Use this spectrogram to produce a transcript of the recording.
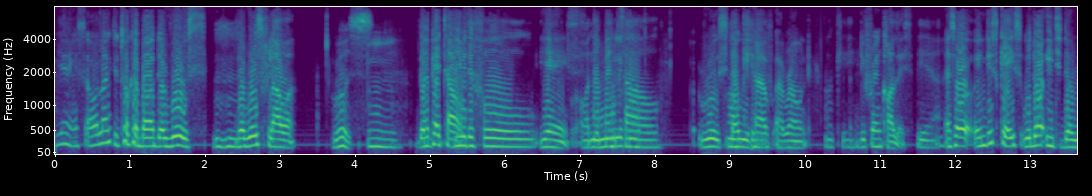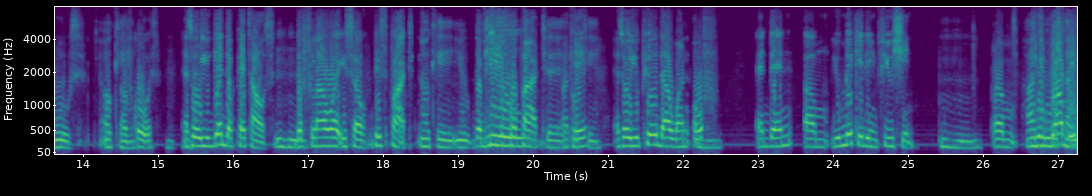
Yes, I would like to talk about the rose, Mhm. the rose flower. Rose. Mm. The That petal. Beautiful Yes. the beautiful ornamental. rose that we have around, Okay. different colors. Yeah. And so in this case, we don't eat the rose, Okay. of course. And so you get the petals, Mhm. the flower itself, this part. Okay. You The beautiful part, the- okay? Okay. And so you peel that one off, Mhm. and then um, you make it infusion. Mhm. Um, you rub it?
